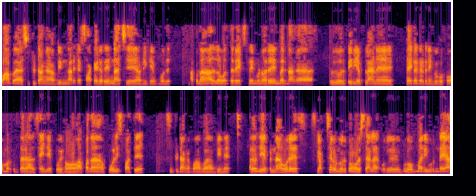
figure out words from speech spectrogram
பாபை சுட்டுட்டாங்க அப்படின்னு நிறைய ஷாக் ஆயிடுவாரு. என்னாச்சு? அப்படின்னு கேட்கும்போது அப்பதான் அதுல ஒருத்தர் எக்ஸ்பிளைன் பண்ணுவாரு இந்த மாதிரி நாங்க இது ஒரு பெரிய பிளானு டைலர் கார்டன் எங்களுக்கு ஹோம் ஒர்க் கொடுத்தாரு அது செஞ்சே போயிடும். அப்பதான் போலீஸ் பார்த்து சுட்டுட்டாங்க பாபா அப்படின்னு. அது வந்து எப்படின்னா ஒரு ஸ்கல்ப்சர் ஒண்ணு இருக்கும். ஒரு சிலை ஒரு குளோப் மாதிரி உருண்டையா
